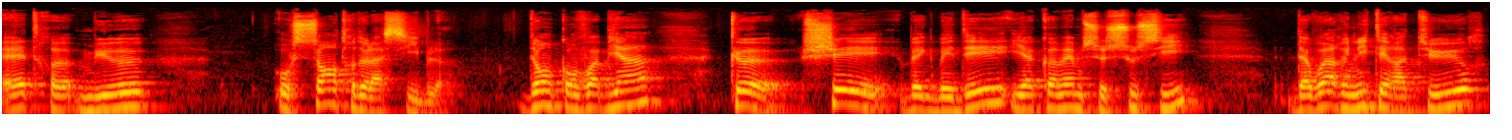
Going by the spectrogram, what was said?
être mieux au centre de la cible. Donc on voit bien que chez BD, il y a quand même ce souci d'avoir une littérature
